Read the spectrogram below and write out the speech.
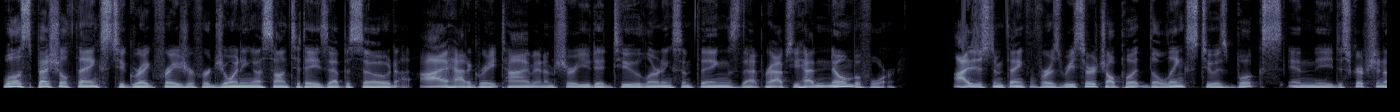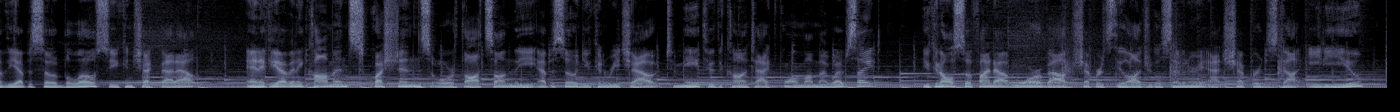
Well, a special thanks to Gregg Frazer for joining us on today's episode. I had a great time, and I'm sure you did too, learning some things that perhaps you hadn't known before. I just am thankful for his research. I'll put the links to his books in the description of the episode below so you can check that out. And if you have any comments, questions, or thoughts on the episode, you can reach out to me through the contact form on my website. You can also find out more about Shepherd's Theological Seminary at shepherds.edu.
